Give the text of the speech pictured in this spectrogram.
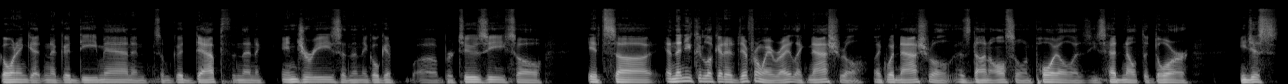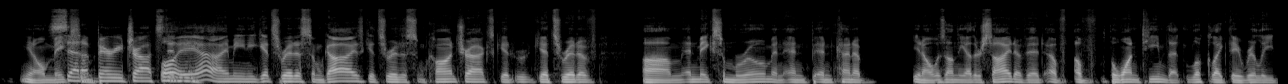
going and getting a good D man and some good depth, and then injuries, and then they go get uh, Bertuzzi. So it's uh, and then you can look at it a different way, right? Like Nashville, like what Nashville has done also in Poile as he's heading out the door. He just you know makes Set some up Barry Trotz. well, yeah. I mean, he gets rid of some guys, gets rid of some contracts, get gets rid of, um, and makes some room, and and and kind of, you know, was on the other side of it of of the one team that looked like they really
